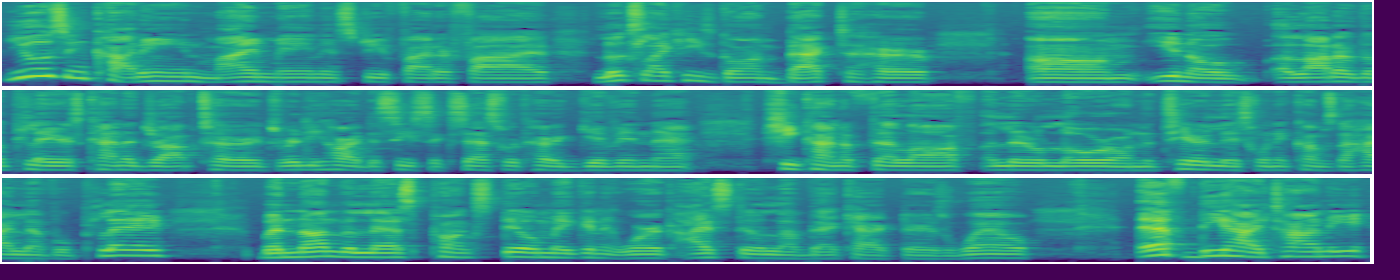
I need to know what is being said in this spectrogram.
Using Karin, my main in Street Fighter 5. Looks like he's going back to her. Um, you know, a lot of the players kind of dropped her. It's really hard to see success with her given that she kind of fell off a little lower on the tier list when it comes to high level play. But nonetheless, Punk's still making it work. I still love that character as well. FD Haitani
